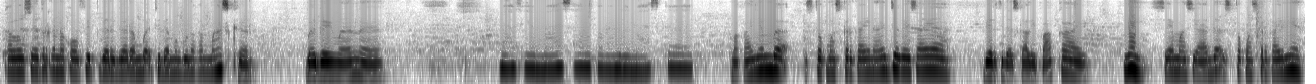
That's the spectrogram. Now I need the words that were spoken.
Kalau saya terkena COVID gara-gara mbak tidak menggunakan masker, bagaimana? Maaf ya mas, saya lupa membeli masker. Makanya mbak, stok masker kain aja kayak saya, biar tidak sekali pakai. Nih, saya masih ada stok masker kainnya.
